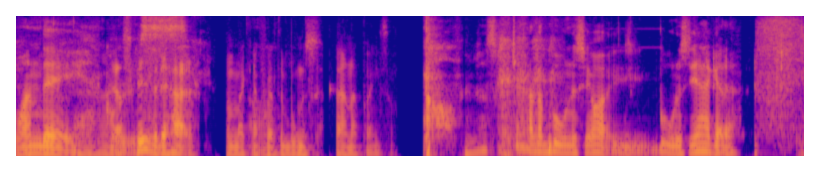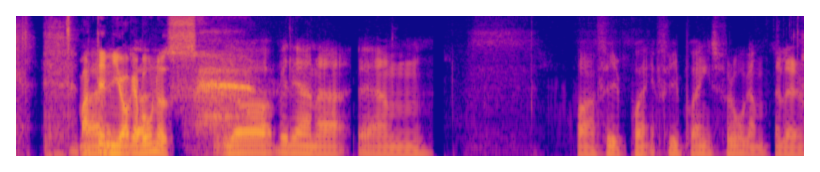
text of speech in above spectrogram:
One day. Jag skriver det här. Så man kan Ja. få lite bonusstjärnapoäng sen. Du är så jävla bonus, bonusjägare. Martin Nej, jagar jag- bonus. Jag vill gärna um, ha en fyrpoäng, fyrpoängsfrågan. Eller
